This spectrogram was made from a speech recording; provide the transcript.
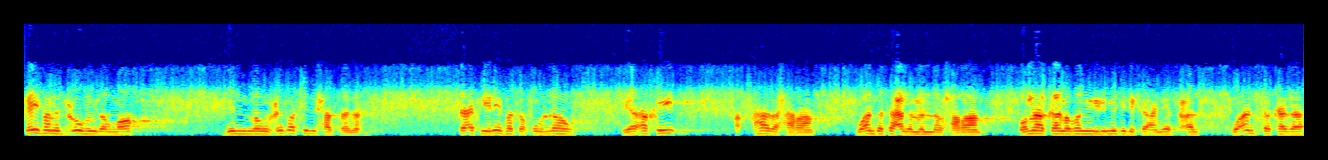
كيف ندعوه إلى الله؟ بالموعظة الحسنة. تأتي إليه فتقول له يا أخي هذا حرام وأنت تعلم أنه حرام وما كان ظني لمثلك أن يفعل وأنت كذا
